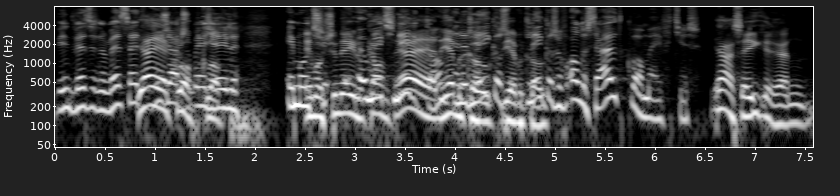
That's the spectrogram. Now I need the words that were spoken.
wint wedstrijd na wedstrijd. Ja, en ja, klopt, klopt. hele emotie- Emotionele kant. emotionele Ja, die en ik het ook, leek, die alsof, heb het leek alsof alles eruit kwam eventjes. Ja, zeker. En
